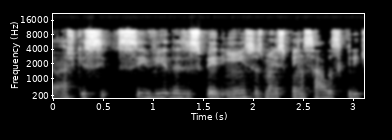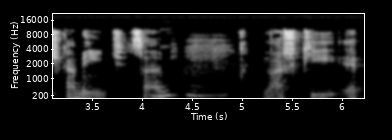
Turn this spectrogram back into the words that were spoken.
Eu acho que se, se vir das experiências, mas pensá-las criticamente, sabe? Uhum. Eu acho que é,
